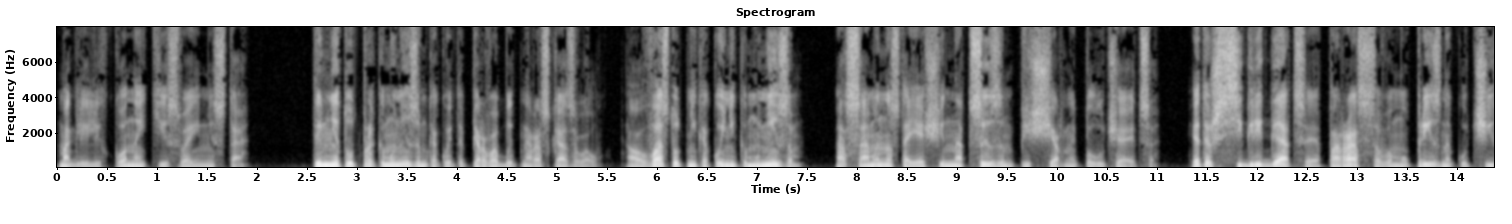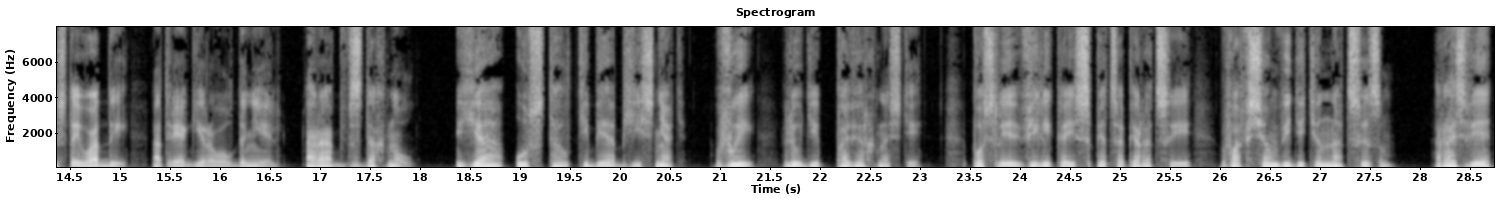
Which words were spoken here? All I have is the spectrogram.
могли легко найти свои места. «Ты мне тут про коммунизм какой-то первобытно рассказывал, а у вас тут никакой не коммунизм, а самый настоящий нацизм пещерный получается. Это ж сегрегация по расовому признаку чистой воды», — отреагировал Даниэль. Араб вздохнул. «Я устал тебе объяснять. Вы, люди поверхности, после великой спецоперации во всем видите нацизм. Разве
